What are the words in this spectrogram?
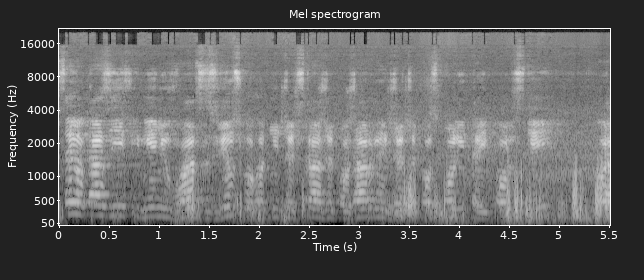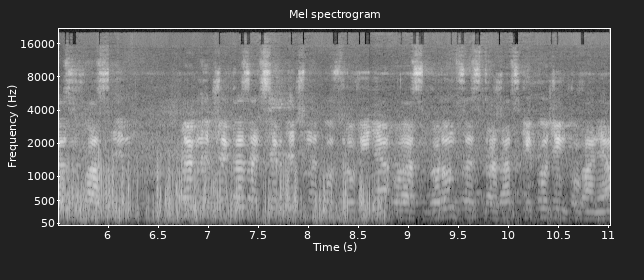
Z tej okazji w imieniu władz Związku Ochotniczych Straży Pożarnych Rzeczypospolitej Polskiej oraz własnym pragnę przekazać serdeczne pozdrowienia oraz gorące strażackie podziękowania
